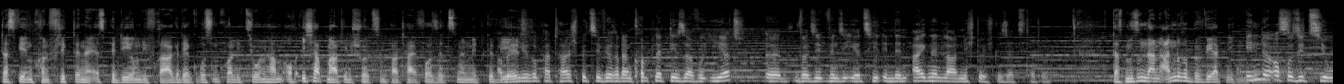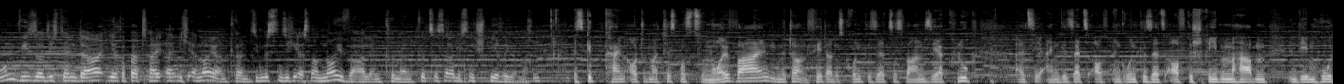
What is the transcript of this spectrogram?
dass wir einen Konflikt in der SPD um die Frage der großen Koalition haben. Auch ich habe Martin Schulz zum Parteivorsitzenden Aber mitgewählt. Ihre Parteispitze wäre dann komplett desavouiert, äh, weil sie, wenn sie ihr Ziel in den eigenen Laden nicht durchgesetzt hätte. Das müssen dann andere bewerten. In der Opposition, wie soll sich denn da Ihre Partei eigentlich erneuern können? Sie müssten sich erst mal um Neuwahlen kümmern. Wird das alles nicht schwieriger machen? Es gibt keinen Automatismus zu Neuwahlen. Die Mütter und Väter des Grundgesetzes waren sehr klug, als sie ein Gesetz auf, ein Grundgesetz aufgeschrieben haben, in dem hohe,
